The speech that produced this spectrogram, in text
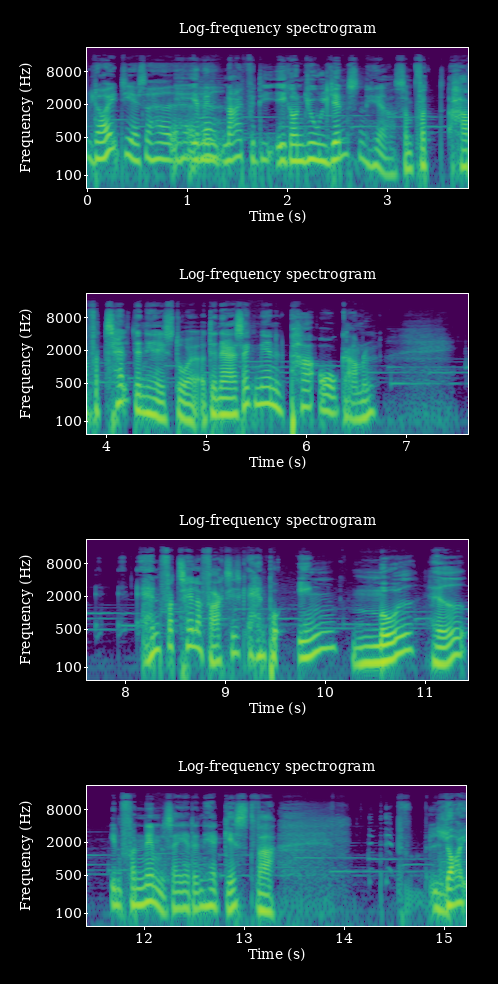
Løg de altså havde... havde Jamen nej, fordi Egon Jul Jensen her, som for, har fortalt den her historie, og den er altså ikke mere end et par år gammel, han fortæller faktisk, at han på ingen måde havde en fornemmelse af, at den her gæst var løg,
